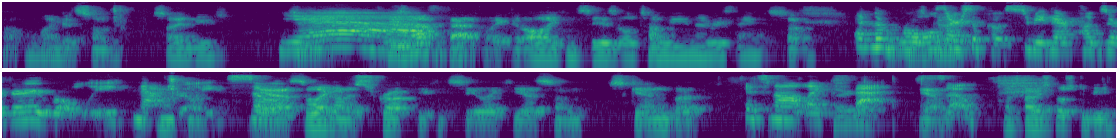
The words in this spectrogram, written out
Oh, I want get some side views. Yeah. He's not fat like at all. You can see his little tummy and everything. So. And the rolls are supposed to be there. Pugs are very rolly naturally. Mm-hmm. So. Yeah. So like on his scruff, you can see like he has some skin, but. It's not like fat. Yeah, so that's how it's supposed to be.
